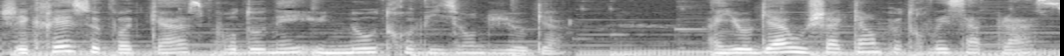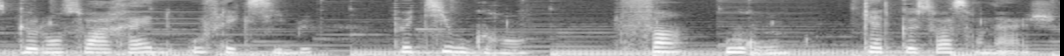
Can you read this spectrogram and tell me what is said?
J'ai créé ce podcast pour donner une autre vision du yoga. Un yoga où chacun peut trouver sa place, que l'on soit raide ou flexible, petit ou grand, fin ou rond, quel que soit son âge.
